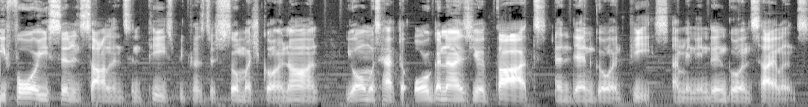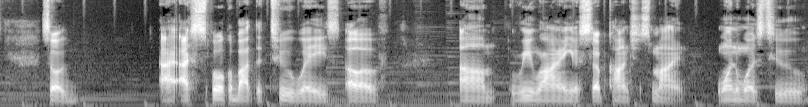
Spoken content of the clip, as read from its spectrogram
before you sit in silence and peace because there's so much going on. You almost have to organize your thoughts and then go in peace. I mean, and then go in silence. So I, I spoke about the two ways of um, rewiring your subconscious mind. One was to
